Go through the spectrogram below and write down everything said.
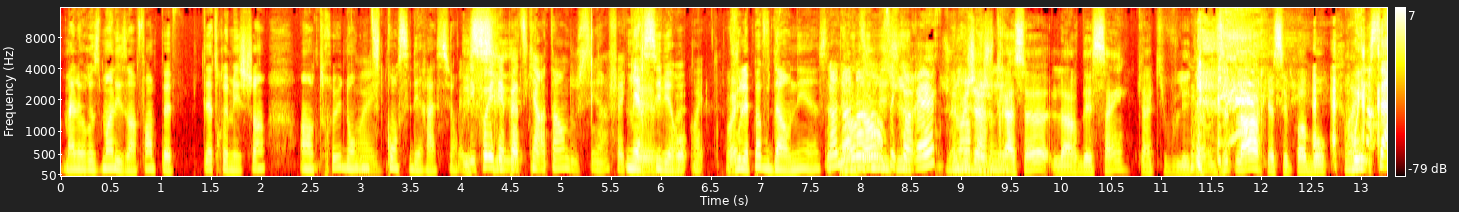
malheureusement, les enfants peuvent être méchants entre eux. Donc, Oui. une petite considération. Mais des fois, ils répètent ce qu'ils entendent aussi. Hein, fait que- Merci, Véro. Ouais, ouais. Je voulais pas vous downer. Hein, Non, non, non, mais c'est je- correct. je moi, j'ajouterais à ça leur dessin quand ils vous les donnent. Dites-leur que c'est pas beau. Oui, ça,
